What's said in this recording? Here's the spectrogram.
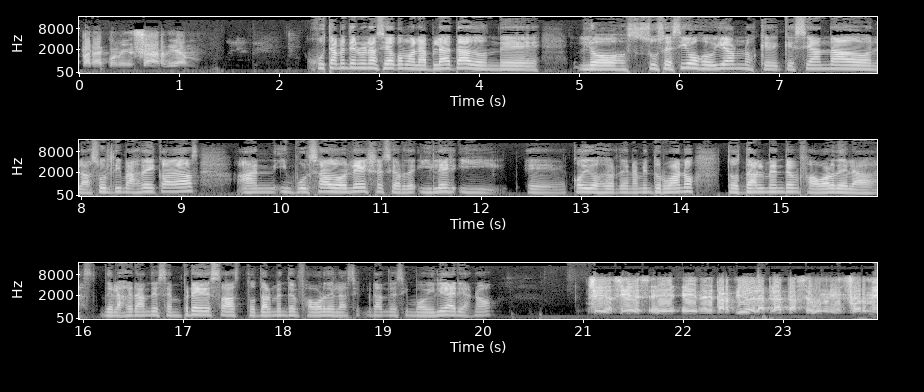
para comenzar, digamos justamente en una ciudad como La Plata, donde los sucesivos gobiernos que, se han dado en las últimas décadas han impulsado leyes y, y, eh, códigos de ordenamiento urbano totalmente en favor de las, de las grandes empresas, totalmente en favor de las grandes inmobiliarias, ¿no? Sí, así es. Eh, en el Partido de La Plata, según un informe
